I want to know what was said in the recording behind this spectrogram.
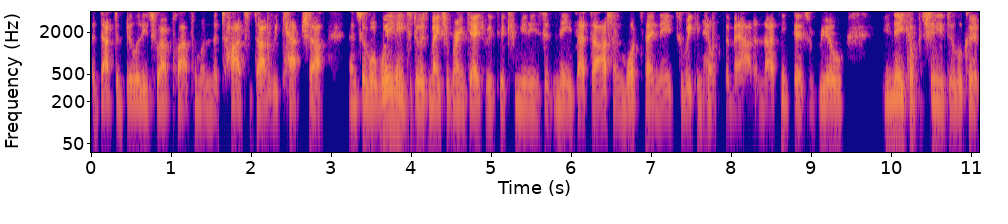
adaptability to our platform and the types of data we capture. And so what we need to do is make sure we're engaged with the communities that need that data and what they need so we can help them out. And I think there's a real unique opportunity to look at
